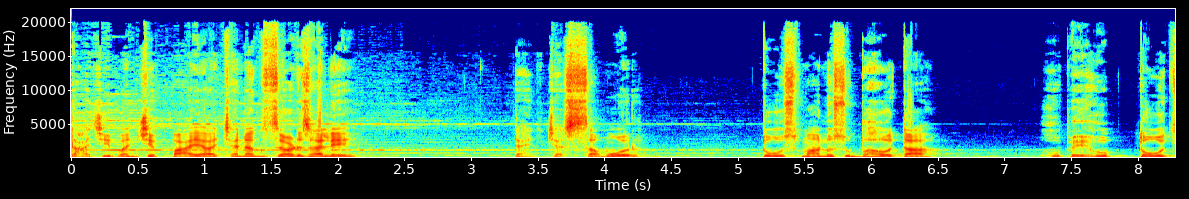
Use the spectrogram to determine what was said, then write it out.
दाजीबांचे पाय अचानक जड झाले. त्यांच्यासमोर तोच माणूस उभा होता. हुबेहूब तोच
